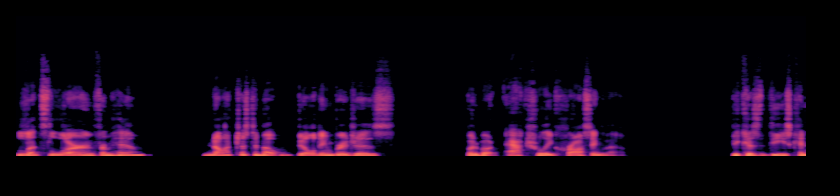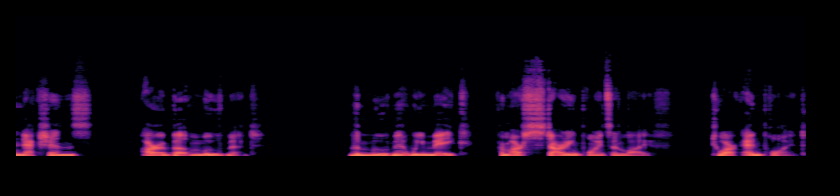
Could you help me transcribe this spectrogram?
Let's learn from him, not just about building bridges, but about actually crossing them because these connections are about movement. The movement we make from our starting points in life to our endpoint,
